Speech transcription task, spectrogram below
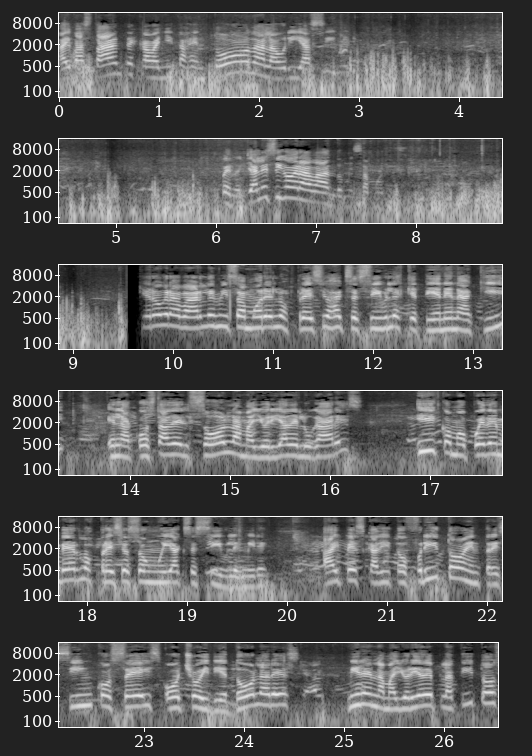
Hay bastantes cabañitas en toda la orilla así, Bueno, ya les sigo grabando, mis amores. Quiero grabarles, mis amores, los precios accesibles que tienen aquí en la Costa del Sol, la mayoría de lugares. Y como pueden ver, los precios son muy accesibles, miren. Hay pescadito frito entre 5, 6, 8 y 10 dólares. Miren, la mayoría de platitos,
